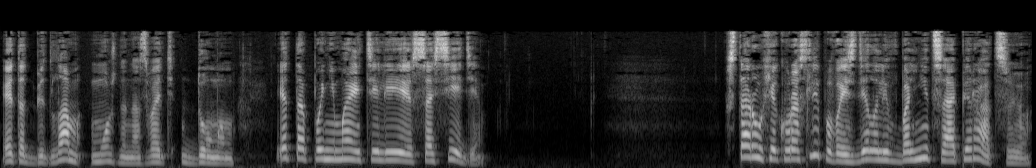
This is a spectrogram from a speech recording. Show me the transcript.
этот бедлам можно назвать домом. Это, понимаете ли, соседи». Старухе Курослеповой сделали в больнице операцию,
